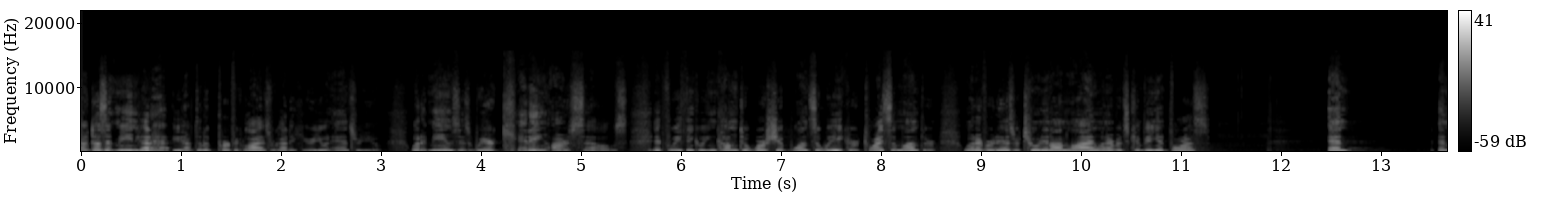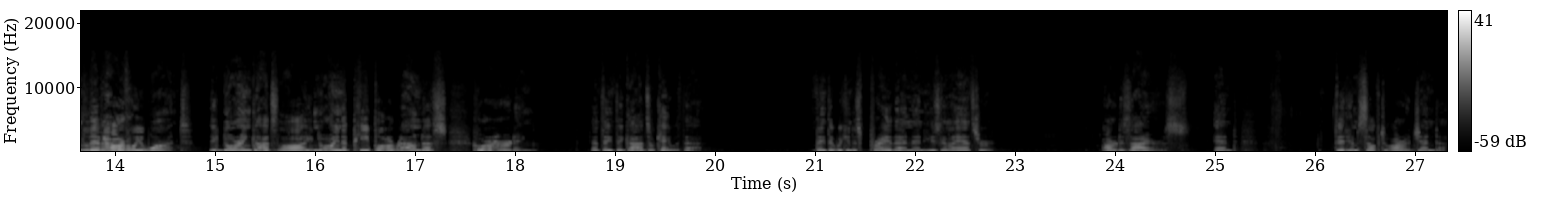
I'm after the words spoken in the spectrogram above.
Now, it doesn't mean you, gotta ha- you have to live perfect lives for God to hear you and answer you. What it means is we're kidding ourselves if we think we can come to worship once a week or twice a month or whatever it is, or tune in online whenever it's convenient for us, and, and live however we want ignoring God's law, ignoring the people around us who are hurting, and think that God's okay with that. Think that we can just pray then and He's going to answer our desires and fit Himself to our agenda.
